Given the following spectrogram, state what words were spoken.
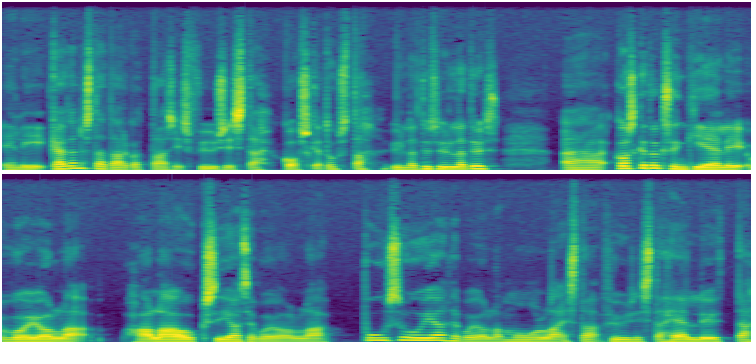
Eli käytännössä tämä tarkoittaa siis fyysistä kosketusta, yllätys, yllätys. Ää, kosketuksen kieli voi olla halauksia, se voi olla pusuja, se voi olla muunlaista fyysistä hellyyttä.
